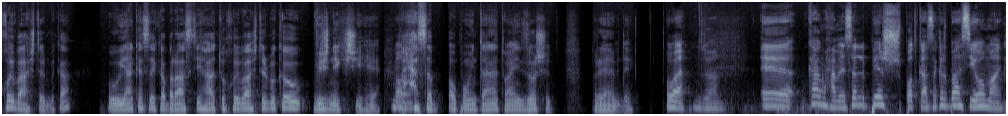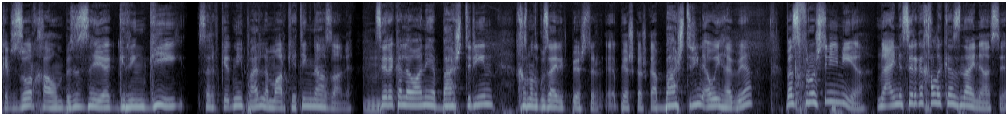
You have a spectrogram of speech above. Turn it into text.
خۆی باشتر بکە و یان کەسێکە بەڕاستی هاتووە خۆی باشتر بکە و ڤژنێکیشی هەیە بە بەڵێ. حەسەب ئەو پۆینتانە توانیت زۆر شت بڕیار بدەیت وە جوان ئێ، کاک محەممەد ئێستا لە پێش پۆدکاستەکەش باسی ئەوەمان کرد زۆر خاوەن بزنس هەیە گرنگی سەرفکردنی پارە لە مارکێتینگ نازانێ م. سێرەکە لەوانەیە باشترین خزمەتگوزاریت پێشتر پێشکەشکا باشترین ئەوەی هەبێ بەس فرۆشتنی نییە معنی سێرەکە خەڵک کەس نایناسێ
